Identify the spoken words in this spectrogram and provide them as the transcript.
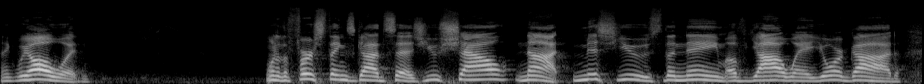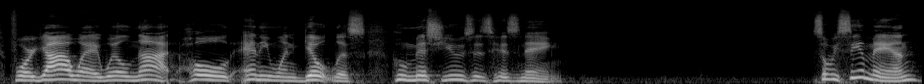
I think we all would. One of the first things God says, you shall not misuse the name of Yahweh your God, for Yahweh will not hold anyone guiltless who misuses his name. So we see a man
